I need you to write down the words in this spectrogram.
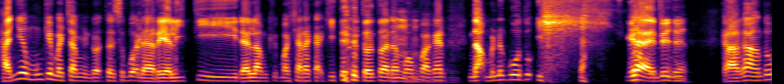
Hanya mungkin macam doktor sebutlah realiti dalam masyarakat kita tuan-tuan dan hmm, puan-puan kan hmm, nak menegur tu ish kan dia sekarang tu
